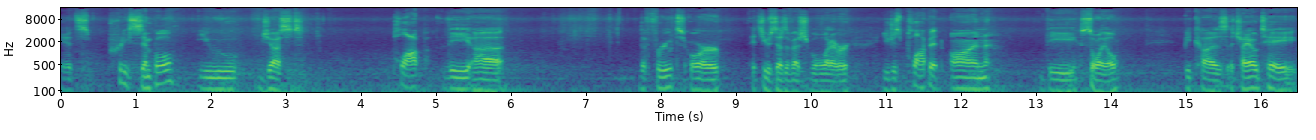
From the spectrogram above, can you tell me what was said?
it's pretty simple. You just plop the uh, the fruit, or it's used as a vegetable, whatever. You just plop it on the soil because a chayote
